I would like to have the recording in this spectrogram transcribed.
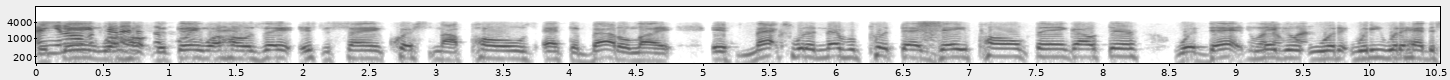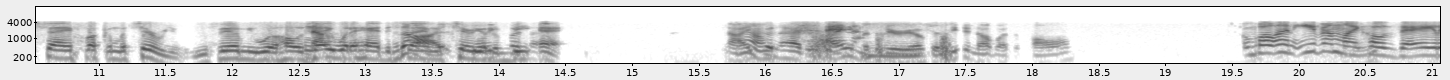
the and you know, I thing with kind of Ho- the thing with Jose, it's the same question I posed at the battle. Like, if Max would have never put that gay poem thing out there, would that nigga would would he would have had the same fucking material? You feel me? Would Jose No. would have had the No, same material to beat couldn't Ant? No, he No. couldn't have the same And- material because he didn't know about the poem. Well, and even like mm-hmm. Jose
